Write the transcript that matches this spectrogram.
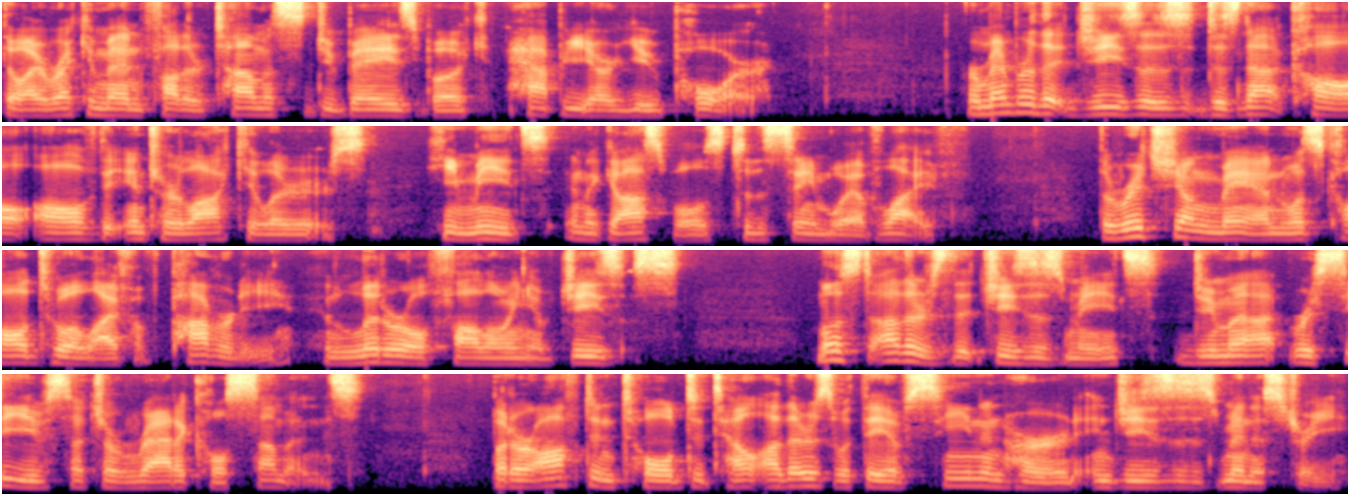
though I recommend Father Thomas Dubay's book, Happy Are You Poor. Remember that Jesus does not call all of the interlocutors he meets in the Gospels to the same way of life. The rich young man was called to a life of poverty and literal following of Jesus. Most others that Jesus meets do not receive such a radical summons, but are often told to tell others what they have seen and heard in Jesus' ministry,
